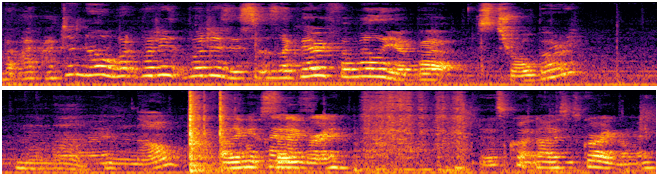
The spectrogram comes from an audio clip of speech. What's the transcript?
But I, I don't know, what, what, is, what is this? It's like very familiar, but. Strawberry? No. No. I think it's savoury. It's quite nice, it's growing on me.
